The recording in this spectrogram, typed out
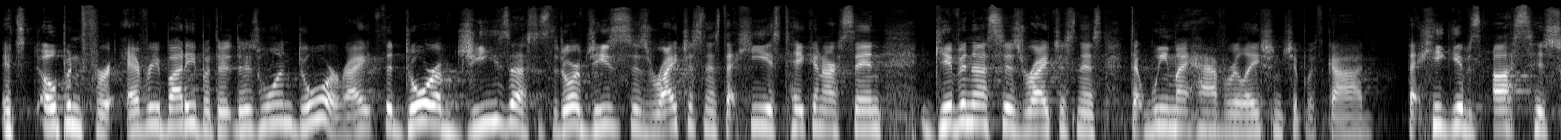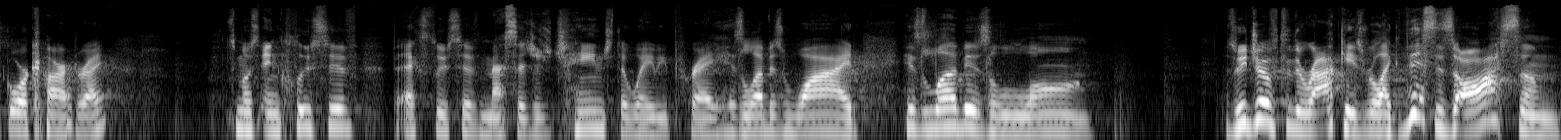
It's open for everybody, but there, there's one door, right? The door of Jesus. It's the door of Jesus' righteousness that He has taken our sin, given us His righteousness, that we might have relationship with God, that He gives us His scorecard, right? It's the most inclusive but exclusive message. It's changed the way we pray. His love is wide, His love is long. As we drove through the Rockies, we're like, this is awesome.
